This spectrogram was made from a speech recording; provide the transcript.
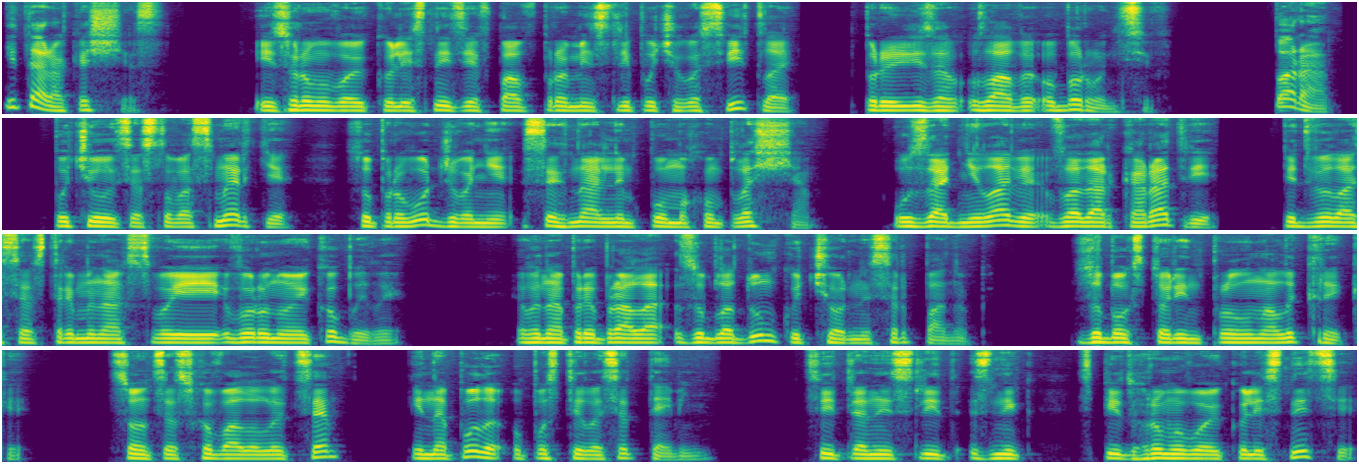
І тарака щез. Із громової колісниці впав промінь сліпучого світла прорізав лави оборонців. Пора. Почулися слова смерті, супроводжувані сигнальним помахом плаща. У задній лаві владарка Ратрі підвелася в стременах своєї вороної кобили. Вона прибрала з обладунку чорний серпанок. З обох сторін пролунали крики. Сонце сховало лице, і на поле опустилася темінь. Світляний слід зник з під громової колісниці,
